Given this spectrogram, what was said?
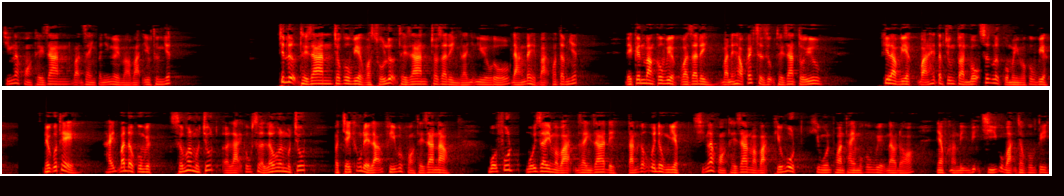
chính là khoảng thời gian bạn dành vào những người mà bạn yêu thương nhất. Chất lượng thời gian cho công việc và số lượng thời gian cho gia đình là những yếu tố đáng để bạn quan tâm nhất. Để cân bằng công việc và gia đình, bạn nên học cách sử dụng thời gian tối ưu. Khi làm việc, bạn hãy tập trung toàn bộ sức lực của mình vào công việc. Nếu có thể, hãy bắt đầu công việc sớm hơn một chút, ở lại công sở lâu hơn một chút và tránh không để lãng phí một khoảng thời gian nào. Mỗi phút, mỗi giây mà bạn dành ra để tán gẫu với đồng nghiệp chính là khoảng thời gian mà bạn thiếu hụt khi muốn hoàn thành một công việc nào đó nhằm khẳng định vị trí của bạn trong công ty.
